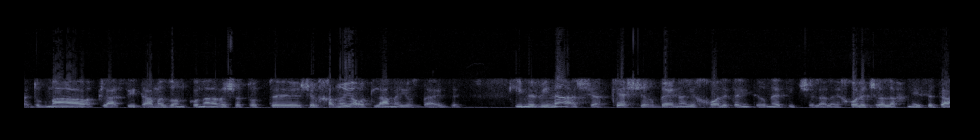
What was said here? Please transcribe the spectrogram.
הדוגמה הקלאסית, אמזון קונה רשתות אה, של חנויות, למה היא עושה את זה? כי היא מבינה שהקשר בין היכולת האינטרנטית שלה ליכולת שלה להכניס את ה...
